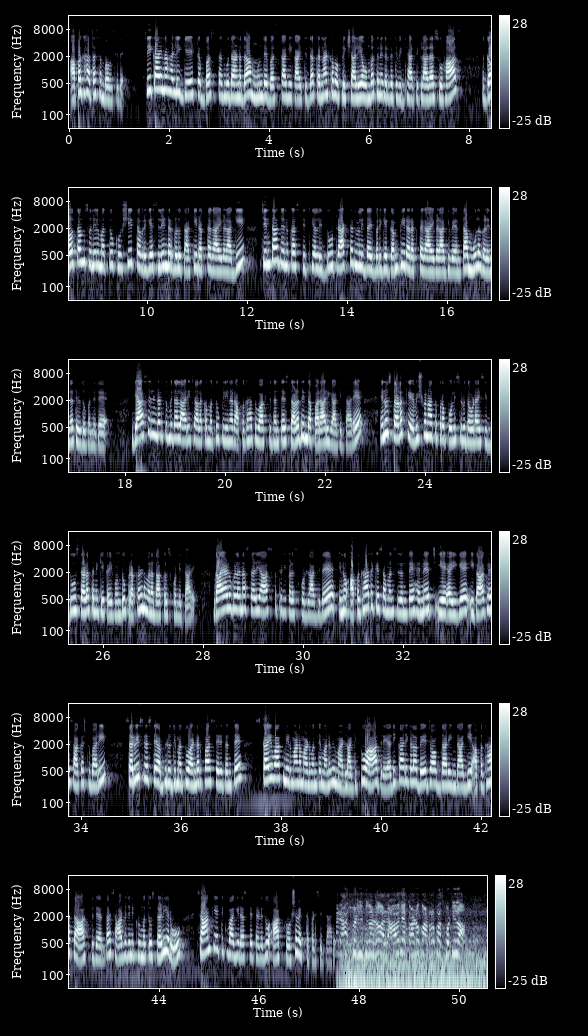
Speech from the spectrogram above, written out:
ಅಪಘಾತ ಸಂಭವಿಸಿದೆ. ಸೀಕಾಯನಹಳ್ಳಿ ಗೇಟ್ ಬಸ್ ತಂಗುದಾಣದ ಮುಂದೆ ಬಸ್ಗಾಗಿ ಕಾಯ್ತಿದ್ದ ಕರ್ನಾಟಕ ಪಬ್ಲಿಕ್ ಶಾಲೆಯ ಒಂಬತ್ತನೇ ತರಗತಿ ವಿದ್ಯಾರ್ಥಿಗಳಾದ ಸುಹಾಸ್, ಗೌತಮ್, ಸುನಿಲ್ ಮತ್ತು ಖುಷಿತ್ ಅವರಿಗೆ ಸಿಲಿಂಡರ್ಗಳು ತಾಕಿ ರಕ್ತ ಗಾಯಗಳಾಗಿ, ಚಿಂತಾಜನಕ ಸ್ಥಿತಿಯಲ್ಲಿದ್ದು ಟ್ರ್ಯಾಕ್ಟರ್ನಲ್ಲಿದ್ದ ಇಬ್ಬರಿಗೆ ಗಂಭೀರ ರಕ್ತ ಗಾಯಗಳಾಗಿವೆ ಅಂತ ಮೂಲಗಳಿಂದ ತಿಳಿದು ಬಂದಿದೆ. ಗ್ಯಾಸ್ ಸಿಲಿಂಡರ್ ತುಂಬಿದ ಲಾರಿ ಚಾಲಕ ಮತ್ತು ಕ್ಲೀನರ್ ಅಪಘಾತವಾಗ್ತಿದ್ದಂತೆ ಸ್ಥಳದಿಂದ ಪರಾರಿಯಾಗಿದ್ದಾರೆ. ಇನ್ನು ಸ್ಥಳಕ್ಕೆ ವಿಶ್ವನಾಥಪುರ ಪೊಲೀಸರು ದೌಡಾಯಿಸಿದ್ದು ಸ್ಥಳ ತನಿಖೆ ಕೈಗೊಂಡು ಪ್ರಕರಣವನ್ನು ದಾಖಲಿಸಿಕೊಂಡಿದ್ದಾರೆ. ಗಾಯಾಳುಗಳನ್ನು ಸ್ಥಳೀಯ ಆಸ್ಪತ್ರೆಗೆ ಕಳಿಸಿಕೊಡಲಾಗಿದೆ. ಇನ್ನು ಅಪಘಾತಕ್ಕೆ ಸಂಬಂಧಿಸಿದಂತೆ ಎನ್ಎಚ್ಎಐಗೆ ಈಗಾಗಲೇ ಸಾಕಷ್ಟು ಬಾರಿ ಸರ್ವಿಸ್ ರಸ್ತೆ ಅಭಿವೃದ್ಧಿ ಮತ್ತು ಅಂಡರ್ಪಾಸ್ ಸೇರಿದಂತೆ ಸ್ಕೈವಾಕ್ ನಿರ್ಮಾಣ ಮಾಡುವಂತೆ ಮನವಿ ಮಾಡಲಾಗಿತ್ತು. ಆದರೆ ಅಧಿಕಾರಿಗಳ ಬೇಜವಾಬ್ದಾರಿಯಿಂದಾಗಿ ಅಪಘಾತ ಆಗ್ತಿದೆ ಅಂತ ಸಾರ್ವಜನಿಕರು ಮತ್ತು ಸ್ಥಳೀಯರು ಸಾಂಕೇತಿಕವಾಗಿ ರಸ್ತೆ ತಡೆದು ಆಕ್ರೋಶ ವ್ಯಕ್ತಪಡಿಸಿದ್ದಾರೆ. ಅಂಡರ್ ಪಾಸ್ ಕೊಟ್ಟಿಲ್ಲ.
